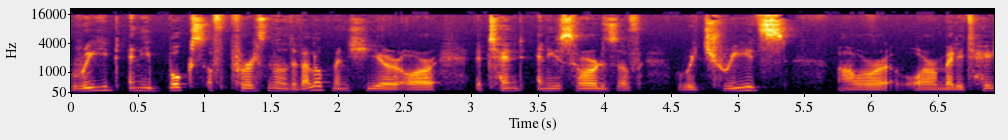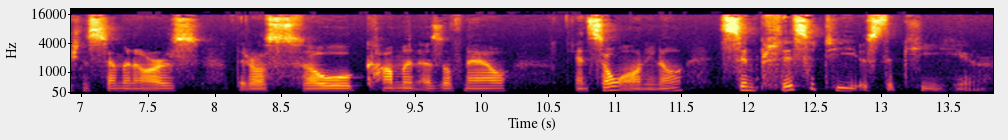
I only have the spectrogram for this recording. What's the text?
read any books of personal development here or attend any sorts of retreats or, or meditation seminars that are so common as of now and so on, you know. Simplicity is the key here.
